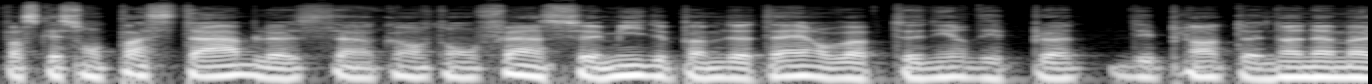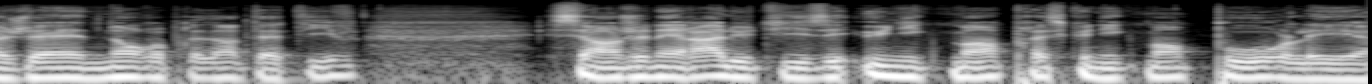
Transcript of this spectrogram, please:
parce qu'elles sont pas stables. Ça, quand on fait un semis de pommes de terre, on va obtenir des plantes non homogènes, non représentatives. C'est en général utilisé uniquement, presque uniquement pour les, euh,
